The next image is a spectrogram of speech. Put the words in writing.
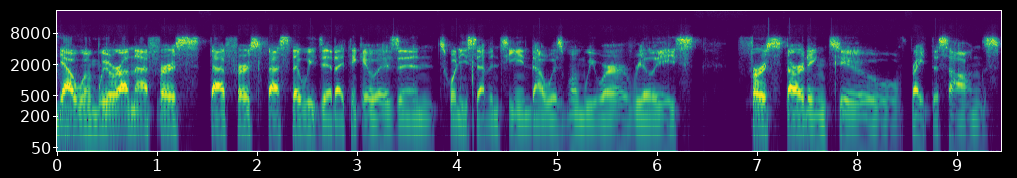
yeah when we were on that first that first fest that we did. I think it was in 2017. That was when we were really first starting to write the songs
